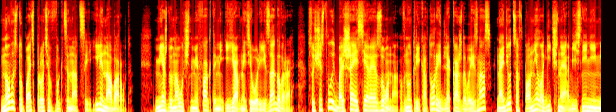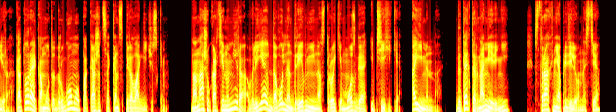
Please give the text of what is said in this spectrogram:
но выступать против вакцинации или наоборот. Между научными фактами и явной теорией заговора существует большая серая зона, внутри которой для каждого из нас найдется вполне логичное объяснение мира, которое кому-то другому покажется конспирологическим. На нашу картину мира влияют довольно древние настройки мозга и психики, а именно детектор намерений, страх неопределенности,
